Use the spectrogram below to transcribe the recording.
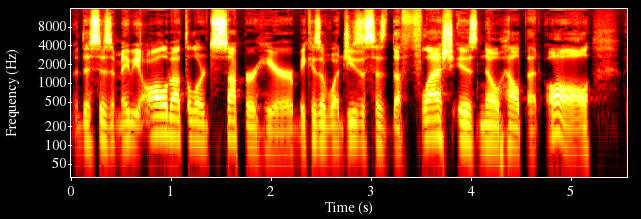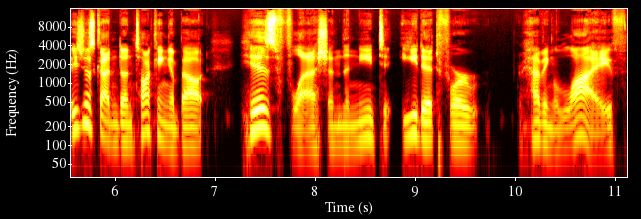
this isn't maybe all about the Lord's Supper here because of what Jesus says the flesh is no help at all. He's just gotten done talking about his flesh and the need to eat it for having life.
